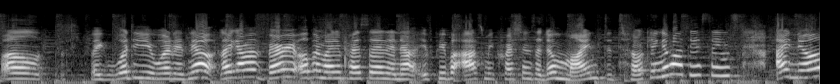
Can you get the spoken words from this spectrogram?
well, like what do you want to know? Like I'm a very open-minded person and if people ask me questions, I don't mind talking about these things. I know,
